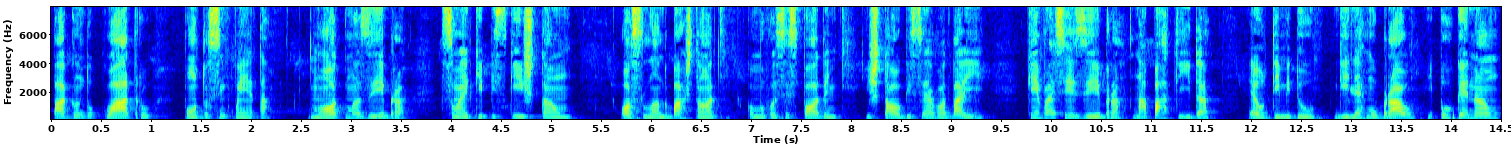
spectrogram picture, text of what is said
pagando 4,50. Uma ótima zebra. São equipes que estão oscilando bastante, como vocês podem estar observando aí. Quem vai ser zebra na partida é o time do Guilhermo Brau. E por que não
